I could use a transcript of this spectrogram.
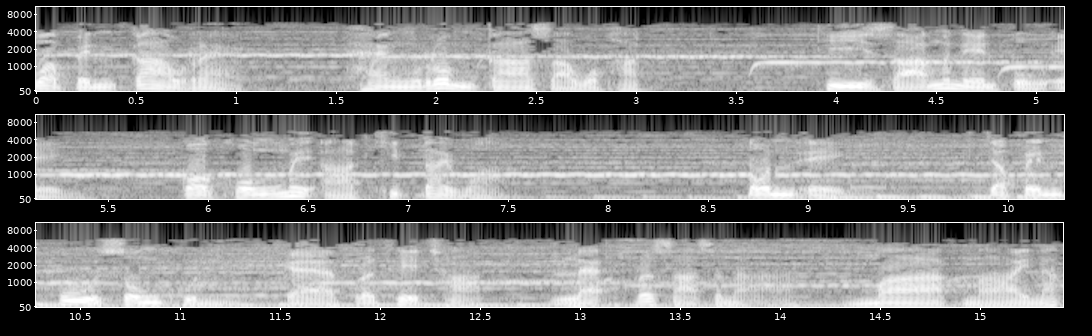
ว่าเป็นก้าวแรก แห่งร่มกาสาวพักที่สามเณรปู่เองก็คงไม่อาจคิดได้ว่า ตนเองจะเป็นผู้ทรงคุณแก่ประเทศชาติและพระศาสนามากมายนัก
